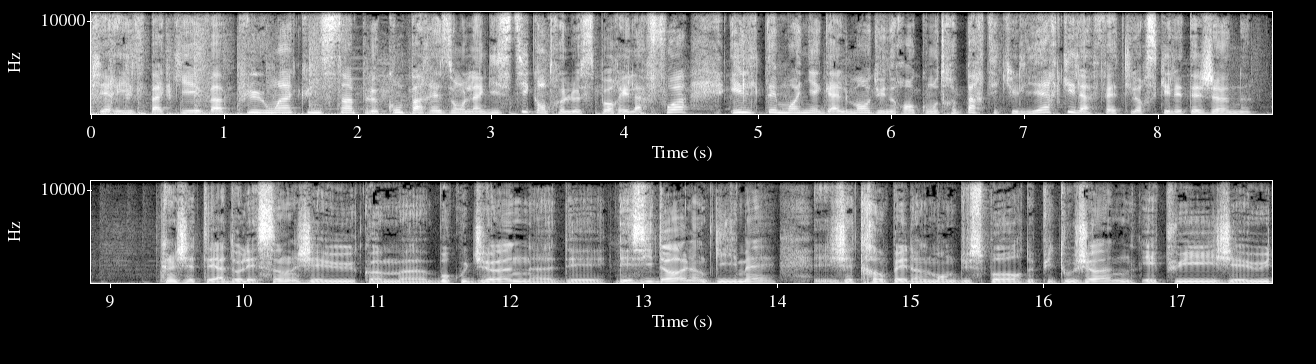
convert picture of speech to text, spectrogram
Pierre-Yves Paquier va plus loin qu'une simple comparaison linguistique entre le sport et la foi. Il témoigne également d'une rencontre particulière qu'il a faite lorsqu'il était jeune. Quand j'étais adolescent, j'ai eu, comme euh, beaucoup de jeunes, euh, des, idoles, entre guillemets. J'ai trempé dans le monde du sport depuis tout jeune. Et puis, j'ai eu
